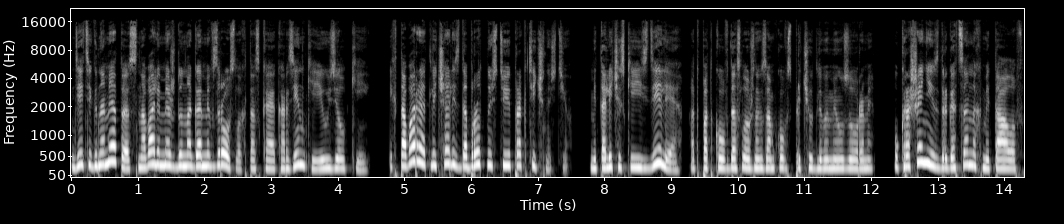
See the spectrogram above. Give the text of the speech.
Дети гномята сновали между ногами взрослых, таская корзинки и узелки. Их товары отличались добротностью и практичностью. Металлические изделия, от подков до сложных замков с причудливыми узорами, украшения из драгоценных металлов,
